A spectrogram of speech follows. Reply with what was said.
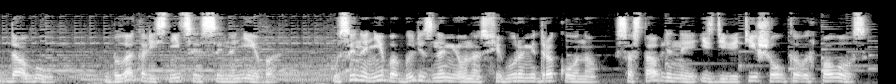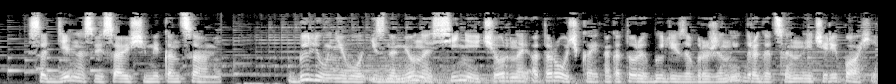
Далу была колесницей Сына Неба. У Сына Неба были знамена с фигурами драконов, составленные из девяти шелковых полос с отдельно свисающими концами – были у него и знамена с синей и черной оторочкой, на которых были изображены драгоценные черепахи.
